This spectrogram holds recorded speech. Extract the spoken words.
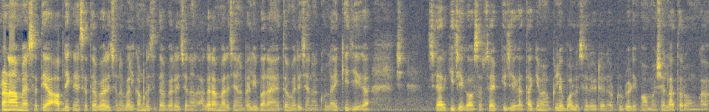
प्रणाम, मैं सत्या। आप देख रहे हैं Satya Baire channel. Welcome to Satya Baire channel. अगर आप मेरे चैनल पहली बार आए हैं तो मेरे चैनल को लाइक कीजिएगा शेयर कीजिएगा और सब्सक्राइब कीजिएगा, ताकि मैं आपके लिए बॉलीवुड से related up to date information लाता रहूँगा।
